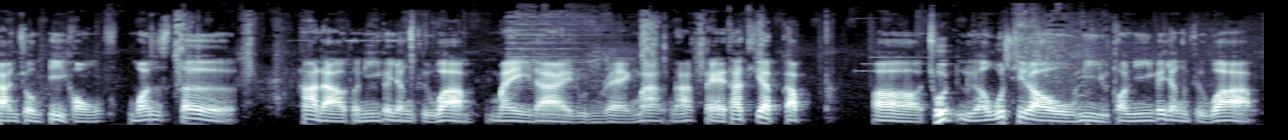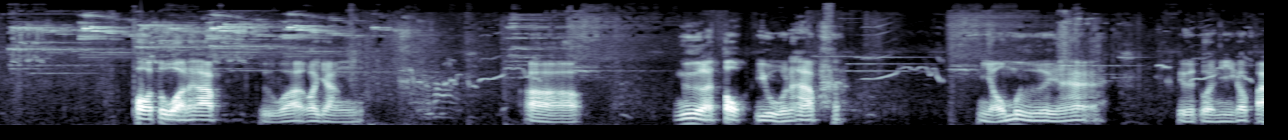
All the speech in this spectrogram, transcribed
การโจมตีของมอนสเตอร์ 5 ดาวตัวนี้ก็ยังถือว่าไม่ได้รุนแรงมากนะแต่ถ้าเทียบกับชุดหรืออาวุธที่เรามีอยู่ตอนนี้ก็ยังถือว่าพอตัวนะครับหรือว่าก็ยังเงื่อตกอยู่นะครับ เหนียวมือนะฮะเจอตัวนี้เข้าไป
